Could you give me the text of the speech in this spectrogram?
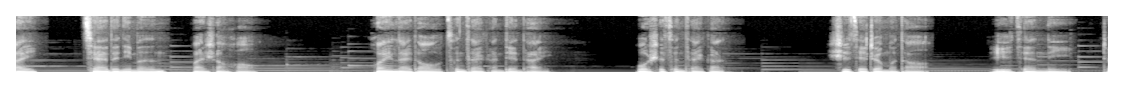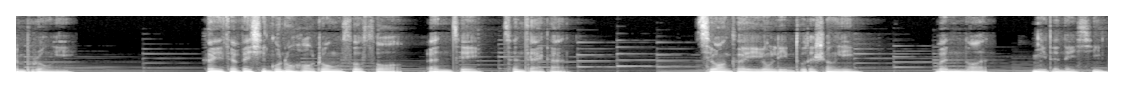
嗨，亲爱的你们，晚上好！欢迎来到存在感电台，我是存在感。世界这么大，遇见你真不容易。可以在微信公众号中搜索 “nj 存在感”，希望可以用零度的声音温暖你的内心。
